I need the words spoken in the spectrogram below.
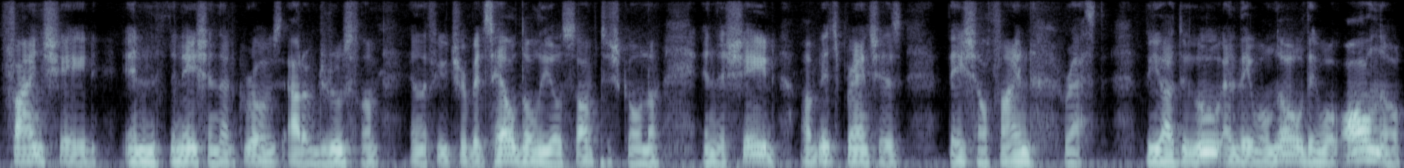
find shade in the nation that grows out of Jerusalem in the future. But Betzel dolio sav tishkona, in the shade of its branches, they shall find rest. Viadu, and they will know, they will all know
